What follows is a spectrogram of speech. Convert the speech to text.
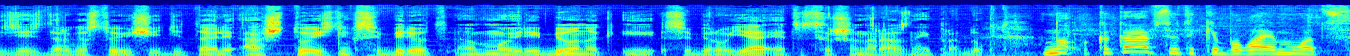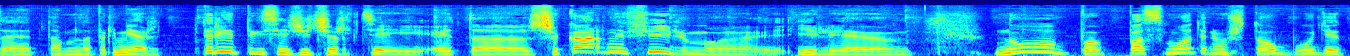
здесь дорогостоящие детали, а что из них соберет э, мой ребенок и соберу я, это совершенно разные продукты. Но какая все-таки была эмоция? Там, например, «Три тысячи чертей» — это шикарный фильм, э, или, ну, посмотрим, что будет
